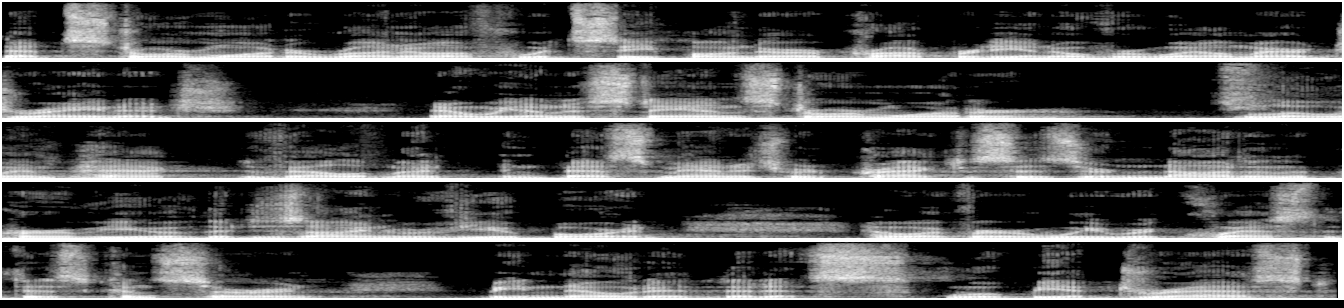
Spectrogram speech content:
that stormwater runoff would seep onto our property and overwhelm our drainage. Now, we understand stormwater low impact development and best management practices are not in the purview of the design review board. However, we request that this concern be noted that it will be addressed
